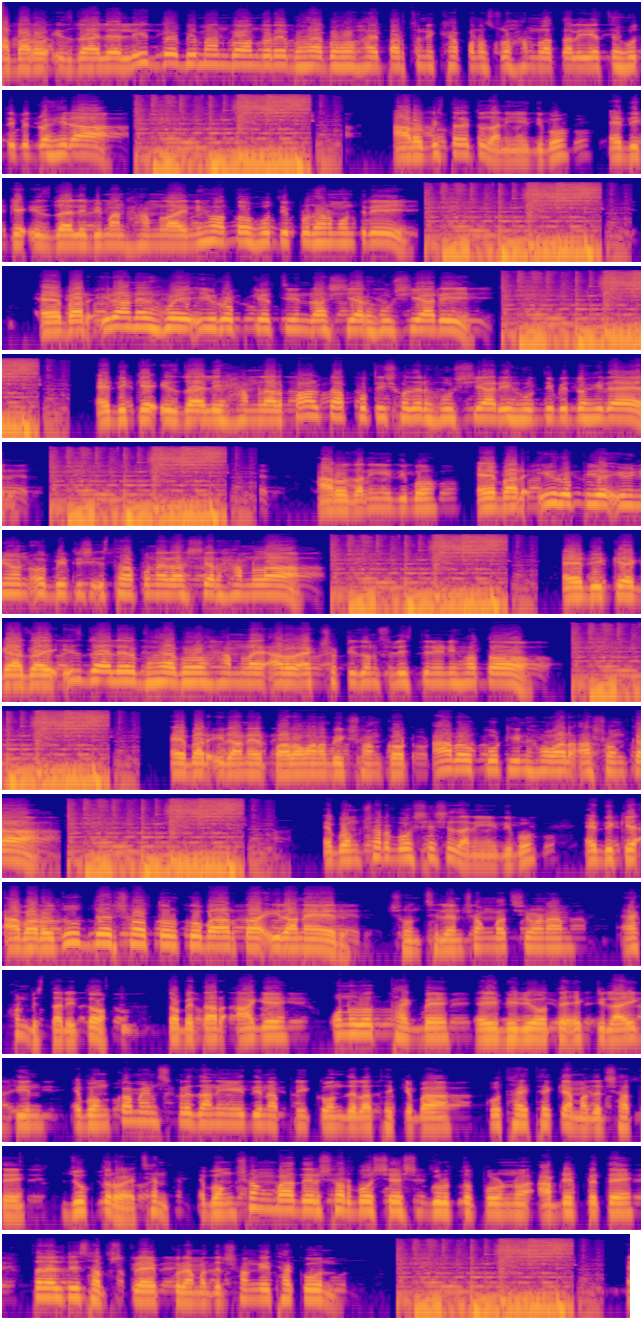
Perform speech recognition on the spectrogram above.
আবারও ইসরায়েলের লিদ্দ বিমানবন্দরে ভয়াবহ হাইপারসনিক ক্ষেপণাস্ত্র হামলা চালিয়েছে হুতি বিদ্রোহীরা। আরও বিস্তারিত জানিয়ে দিব। এদিকে ইসরায়েলি বিমান হামলায় নিহত হুতি প্রধানমন্ত্রী। এবার ইরানের হয়ে ইউরোপকে চীন রাশিয়ার হুঁশিয়ারি। এদিকে ইসরায়েলি হামলার পাল্টা প্রতিশোধের হুঁশিয়ারি হুতি বিদ্রোহীদের। আরও জানিয়ে দিব, এবার ইউরোপীয় ইউনিয়ন ও ব্রিটিশ স্থাপনায় রাশিয়ার হামলা। এদিকে গাজায় ইসরায়েলের ভয়াবহ হামলায় আরও একষট্টি জন ফিলিস্তিনি নিহত। এবার ইরানের পারমাণবিক সংকট আরও কঠিন হওয়ার আশঙ্কা। এবং সর্বশেষে জানিয়ে দিব, এদিকে আবারও যুদ্ধের সতর্ক বার্তা ইরানের। শুনছিলেন সংবাদ শিরোনাম, এখন বিস্তারিত। তবে তার আগে অনুরোধ থাকবে এই ভিডিওতে একটি লাইক দিন এবং কমেন্টস করে জানিয়ে দিন আপনি কোন জেলা থেকে বা কোথায় থেকে আমাদের সাথে যুক্ত রয়েছেন। এবং সংবাদের সর্বশেষ গুরুত্বপূর্ণ আপডেট পেতে চ্যানেলটি সাবস্ক্রাইব করে আমাদের সঙ্গেই থাকুন।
